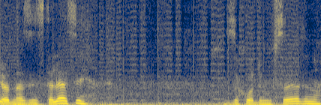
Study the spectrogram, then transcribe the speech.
Ще одна з інсталяцій. Заходимо всередину.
